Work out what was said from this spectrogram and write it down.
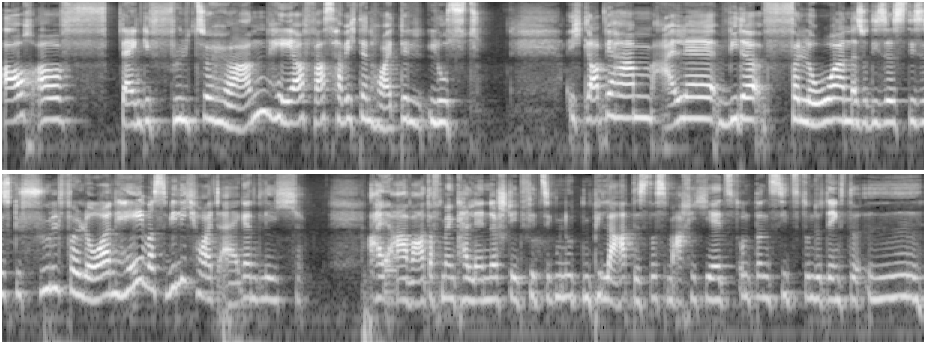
auch auf dein Gefühl zu hören. Hey, auf was habe ich denn heute Lust? Ich glaube, wir haben alle wieder verloren, also dieses, dieses Gefühl verloren, hey, was will ich heute eigentlich? Ah ja, warte, auf meinem Kalender steht 40 Minuten Pilates, das mache ich jetzt. Und dann sitzt du und du denkst, äh,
